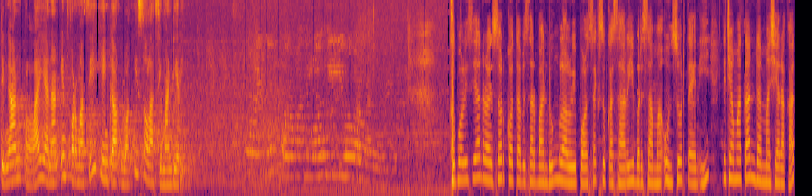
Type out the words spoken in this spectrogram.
dengan pelayanan informasi hingga ruang isolasi mandiri. Kepolisian Resor Kota Besar Bandung melalui Polsek Sukasari bersama unsur TNI, kecamatan dan masyarakat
